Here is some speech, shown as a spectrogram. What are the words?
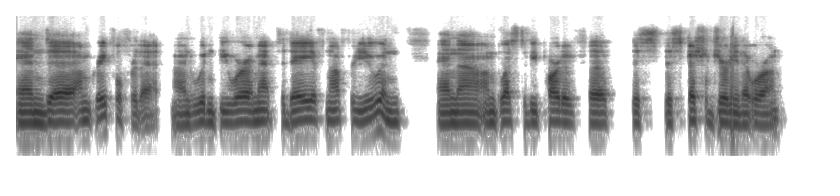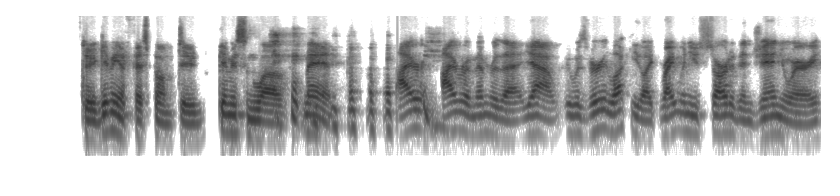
and uh, I'm grateful for that. I wouldn't be where I'm at today if not for you, and and uh, I'm blessed to be part of uh, this this special journey that we're on. Dude, give me a fist bump, dude. Give me some love, man. I I remember that. Yeah, it was very lucky. Like right when you started in January,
